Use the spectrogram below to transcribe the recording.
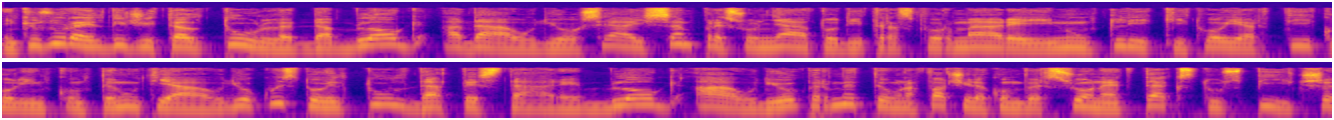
In chiusura il digital tool da blog ad audio. Se hai sempre sognato di trasformare in un clic i tuoi articoli in contenuti audio, questo è il tool da testare. Blog Audio permette una facile conversione text to speech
